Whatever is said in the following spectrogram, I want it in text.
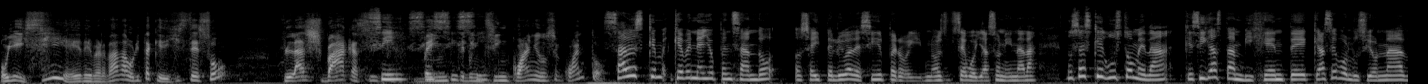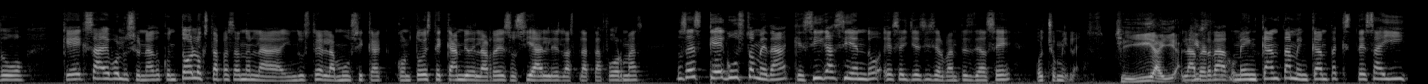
Oye, y sí, ¿eh? De verdad, ahorita que dijiste eso, flashback así, Sí, sí, 20, sí, sí. 25 años, no sé cuánto. ¿Sabes qué, venía yo pensando? O sea, y te lo iba a decir, pero y no es cebollazo ni nada. ¿No sabes qué gusto me da que sigas tan vigente, que has evolucionado, que Exa ha evolucionado con todo lo que está pasando en la industria de la música, con todo este cambio de las redes sociales, las plataformas? ¿No sabes qué gusto me da que sigas siendo ese Jesse Cervantes de hace ocho mil años? Sí, ahí. La verdad, me encanta, me encanta que estés ahí.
